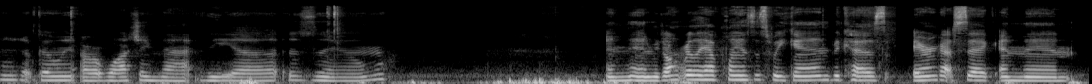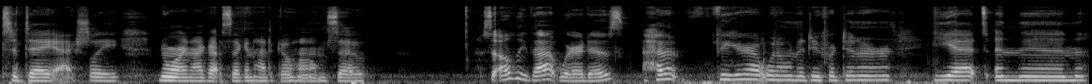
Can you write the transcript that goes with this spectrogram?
ended up going or watching that via Zoom. And then we don't really have plans this weekend because Aaron got sick, and then today actually Nora and I got sick and had to go home. So, so I'll leave that where it is. I haven't figured out what I want to do for dinner yet, and then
